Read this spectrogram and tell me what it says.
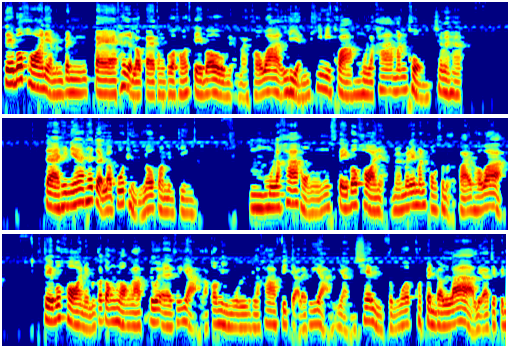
stable coin เนี่ยมันเป็นแปลถ้าเกิดเราแปลตรงตัวคำว่า stable เนี่ยหมายความว่าเหรียญที่มีความมูลค่ามั่นคงใช่ไหมฮะ แต่ทีเนี้ยถ้าเกิดเราพูดถึงโลกความเป็นจริง มูลค่าของ stable coin เนี่ย มันไม่ได้มั่นคงเสมอไป เพราะว่า stable coin เนี่ยมันก็ต้องรองรับด้วยอะไรสักอย่าง แล้วก็มีมูลค่าฟิกอะไรสักอย่าง อย่างเช่น สมมติว่าเป็นดอลลาร์หรืออาจจะเป็น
